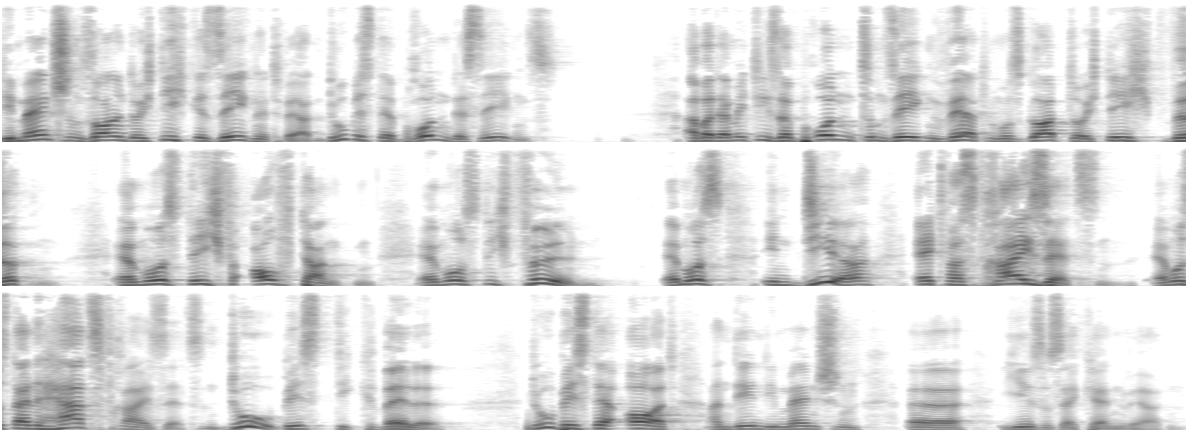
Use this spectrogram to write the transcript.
Die Menschen sollen durch dich gesegnet werden. Du bist der Brunnen des Segens. Aber damit dieser Brunnen zum Segen wird, muss Gott durch dich wirken. Er muss dich auftanken. Er muss dich füllen. Er muss in dir etwas freisetzen. Er muss dein Herz freisetzen. Du bist die Quelle. Du bist der Ort, an dem die Menschen äh, Jesus erkennen werden.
